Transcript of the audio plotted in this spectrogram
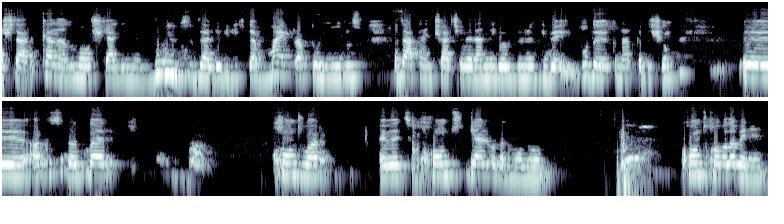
Arkadaşlar kanalıma hoş geldiniz. Bugün sizlerle birlikte Minecraft oynuyoruz. Zaten çerçeveden de gördüğünüz gibi burada yakın arkadaşım. Ee, arka sokaklar Kont var. Evet Kont gel bakalım oğlum. Kont kovala beni.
